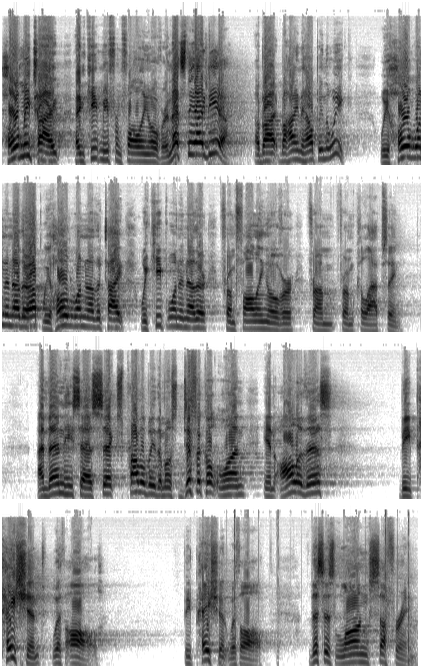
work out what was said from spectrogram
hold me tight and keep me from falling over. And that's the idea about behind helping the weak. We hold one another up, we hold one another tight, we keep one another from falling over, from, from collapsing. And then he says, six, probably the most difficult one in all of this be patient with all. Be patient with all. This is long suffering.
